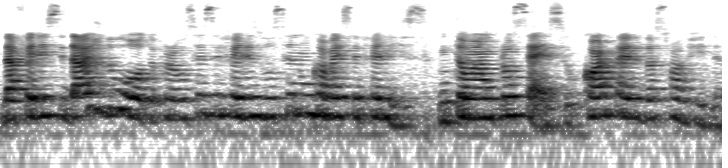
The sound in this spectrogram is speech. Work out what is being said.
da felicidade do outro para você ser feliz, você nunca vai ser feliz. Então é um processo, corta ele da sua vida,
